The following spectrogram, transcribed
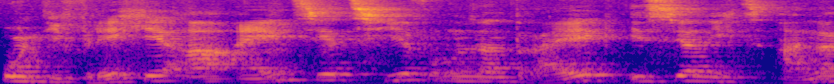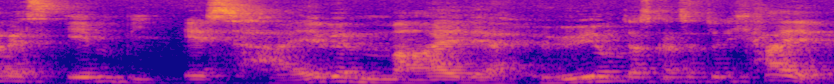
Und die Fläche A1 jetzt hier von unserem Dreieck ist ja nichts anderes eben wie S halbe mal der Höhe und das Ganze natürlich halbe.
